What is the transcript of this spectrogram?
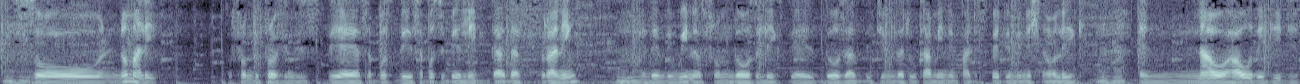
Mm-hmm. So normally from the provinces, they are supposed they're supposed to be a league that, that's running. Mm-hmm. And then the winners from those leagues, they, those are the teams that will come in and participate in the national league. Mm-hmm. And now, how they did it,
